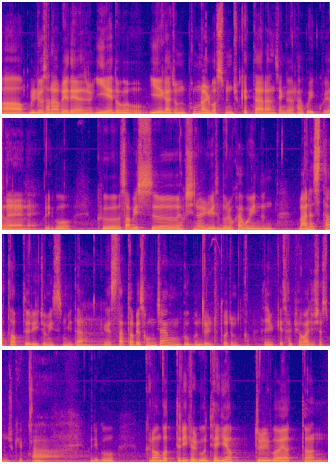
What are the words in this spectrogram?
어, 물류 산업에 대한 좀 이해도 이해가 좀 폭넓었으면 좋겠다라는 생각을 하고 있고요. 네, 네. 그리고 그 서비스 혁신을 위해서 노력하고 있는 많은 스타트업들이 좀 있습니다. 음. 그 스타트업의 성장 부분들도 좀 관심 있게 살펴봐 주셨으면 좋겠고 아. 그리고 그런 것들이 결국은 대기업들과의 어떤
